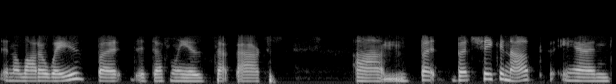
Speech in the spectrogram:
in a lot of ways, but it definitely is setbacks. Um, but but shaken up and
